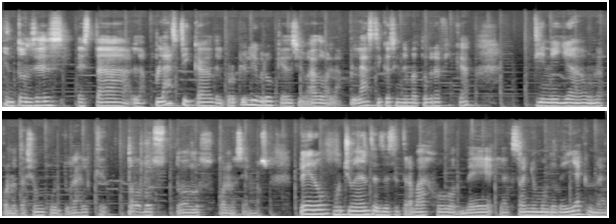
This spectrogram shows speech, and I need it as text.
Entonces está la plástica del propio libro que es llevado a la plástica cinematográfica. Tiene ya una connotación cultural que todos, todos conocemos. Pero mucho antes de este trabajo de El extraño mundo de Jack, una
